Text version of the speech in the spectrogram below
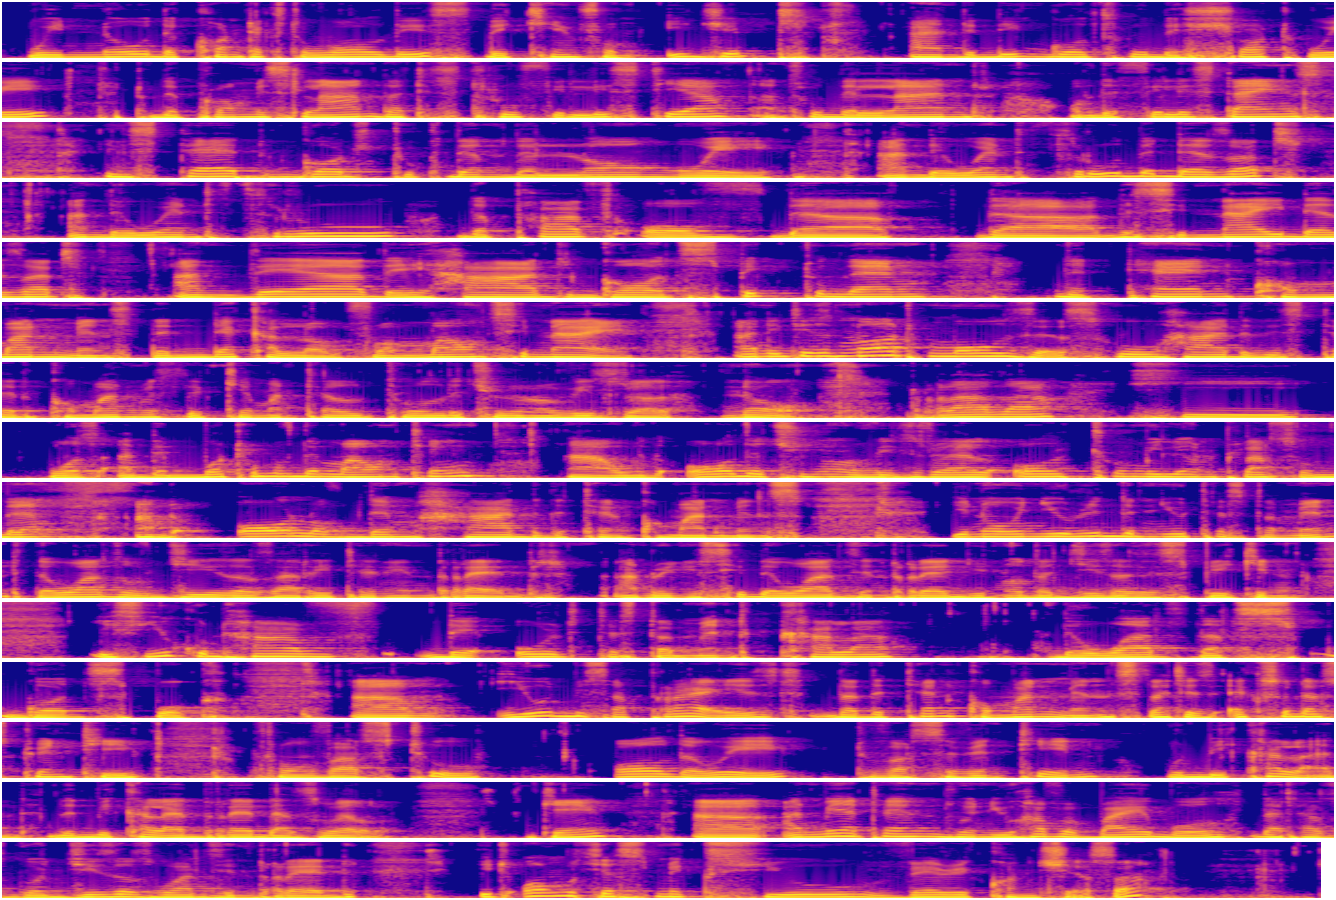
We know the context of all this. They came from Egypt and they didn't go through the short way to the promised land that is through Philistia and through the land of the Philistines. Instead, God took them the long way and they went through the desert and they went through the path of the the the Sinai desert and there they had God speak to them the 10 commandments the decalogue from Mount Sinai. And it is not Moses who had these 10 commandments that came and tell, told the children of Israel. No rather he was at the bottom of the mountain uh, with all the children of Israel, all two million plus of them, and all of them had the Ten Commandments. You know, when you read the New Testament, the words of Jesus are written in red. And when you see the words in red, you know that Jesus is speaking. If you could have the Old Testament color the words that God spoke, um, you would be surprised that the Ten Commandments, that is Exodus 20 from verse 2 all the way to verse 17 would be colored. They'd be colored red as well. Okay. Uh, and many times when you have a Bible that has got Jesus' words in red, it almost just makes you very conscious. Huh?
